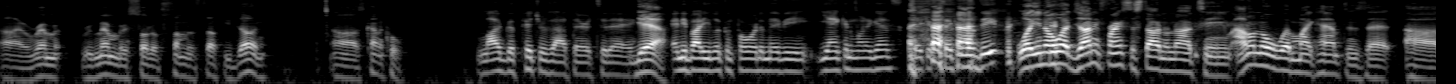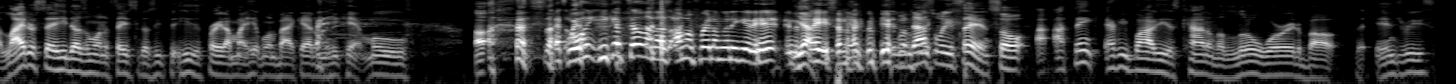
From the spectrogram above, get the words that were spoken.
uh, and remember sort of some of the stuff you've done. Uh, it's kind of cool. A lot of good pitchers out there today. Yeah. Anybody looking forward to maybe yanking one against? Take it, take it a little deep? Well, you know what? Johnny Franco is starting on our team. I don't know where Mike Hampton's at. Uh, Leiter said he doesn't want to face it because he, he's afraid I might hit one back at him and he can't move. Uh, so That's all he, he kept telling us. I'm afraid I'm going to get hit in the yeah, face. I'm not going to be and able to. That's what he's saying. So I, I think everybody is kind of a little worried about the injuries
